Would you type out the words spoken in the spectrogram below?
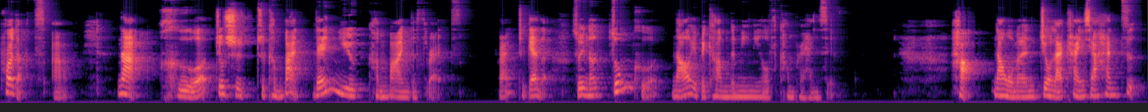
products 啊。那合就是 to combine, then you combine the threads, right, together. 所以呢，综合 now it become the meaning of comprehensive. 好，那我们就来看一下汉字。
